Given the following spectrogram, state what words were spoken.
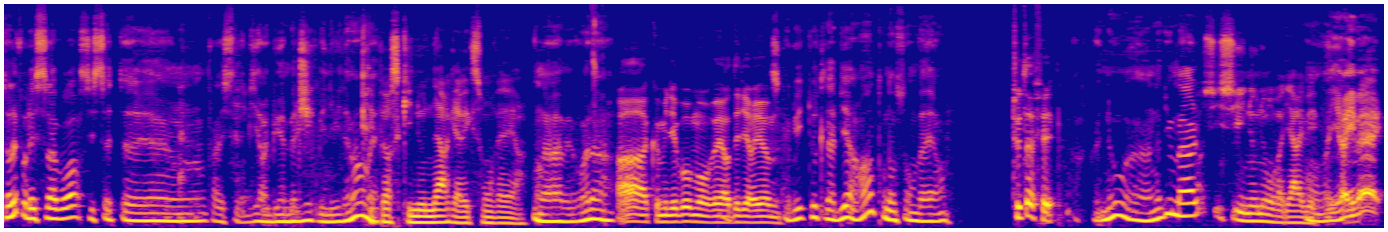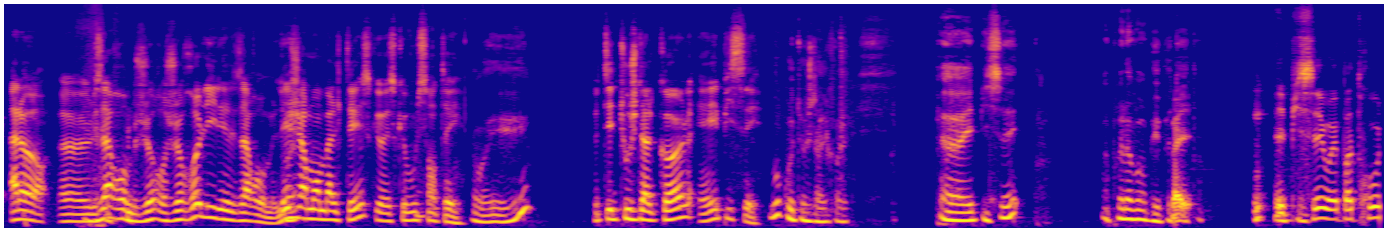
Attendez, il faudrait savoir si cette, euh, enfin, cette bière est bien en Belgique, bien évidemment. Mais... Creepers qui nous nargue avec son verre. Ah, ben voilà. Ah, comme il est beau, mon verre Delirium. Parce que lui, toute la bière rentre dans son verre. Tout à fait. Alors que nous, euh, on a du mal. Oh, si, si, nous, nous, on va y arriver. On va y arriver Alors, euh, les arômes, je, je relis les arômes. Légèrement maltais, est-ce que, est-ce que vous le sentez? Oui, Petite touche d'alcool et épicé. beaucoup de touches d'alcool. Euh, épicé, après l'avoir bu, peut-être. Épicé, ouais, pas trop.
